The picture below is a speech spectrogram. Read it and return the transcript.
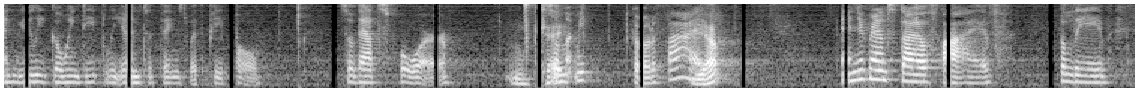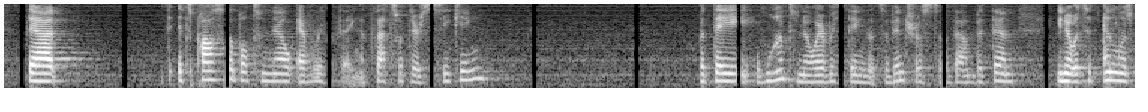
and really going deeply into things with people. So that's four. So Okay. let me go to five. Yep. Enneagram Style 5 believe that it's possible to know everything if that's what they're seeking. But they want to know everything that's of interest to them. But then, you know, it's an endless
